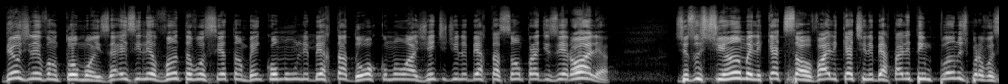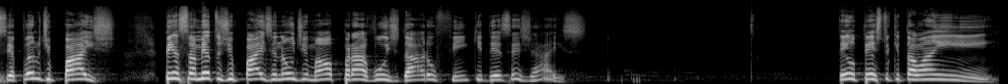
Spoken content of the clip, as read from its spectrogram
Deus levantou Moisés e levanta você também como um libertador, como um agente de libertação, para dizer: olha, Jesus te ama, Ele quer te salvar, Ele quer te libertar, Ele tem planos para você, plano de paz, pensamentos de paz e não de mal, para vos dar o fim que desejais. Tem o texto que está lá em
